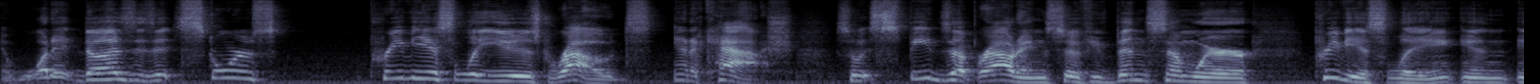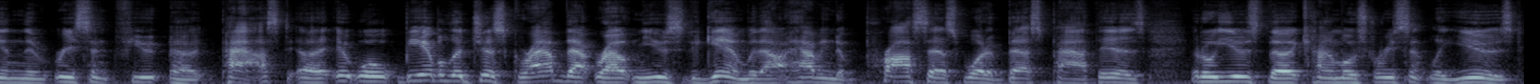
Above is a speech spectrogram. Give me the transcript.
And what it does is it stores previously used routes in a cache. So it speeds up routing. So if you've been somewhere previously in in the recent few, uh, past, uh, it will be able to just grab that route and use it again without having to process what a best path is. It'll use the kind of most recently used.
